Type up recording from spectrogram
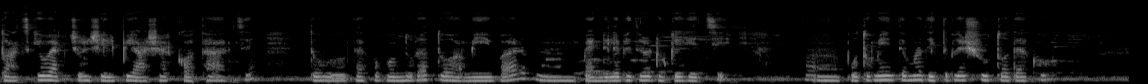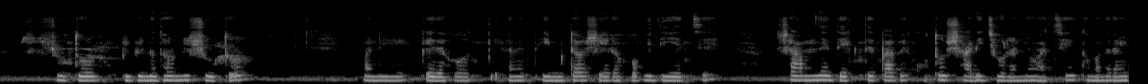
তো আজকেও একজন শিল্পী আসার কথা আছে। তো দেখো বন্ধুরা, তো আমি এবার প্যান্ডেলের ভেতরে ঢুকে গেছি। প্রথমেই তোমরা দেখতে পাচ্ছ সুতো, দেখো। সুতোর বিভিন্ন ধরনের সুতো। মানে এই দেখো, এখানে থিমটাও সেই রকমই দিয়েছে। সামনে দেখতে পাবে কত শাড়ি ঝোলানো আছে। তোমাদের আমি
